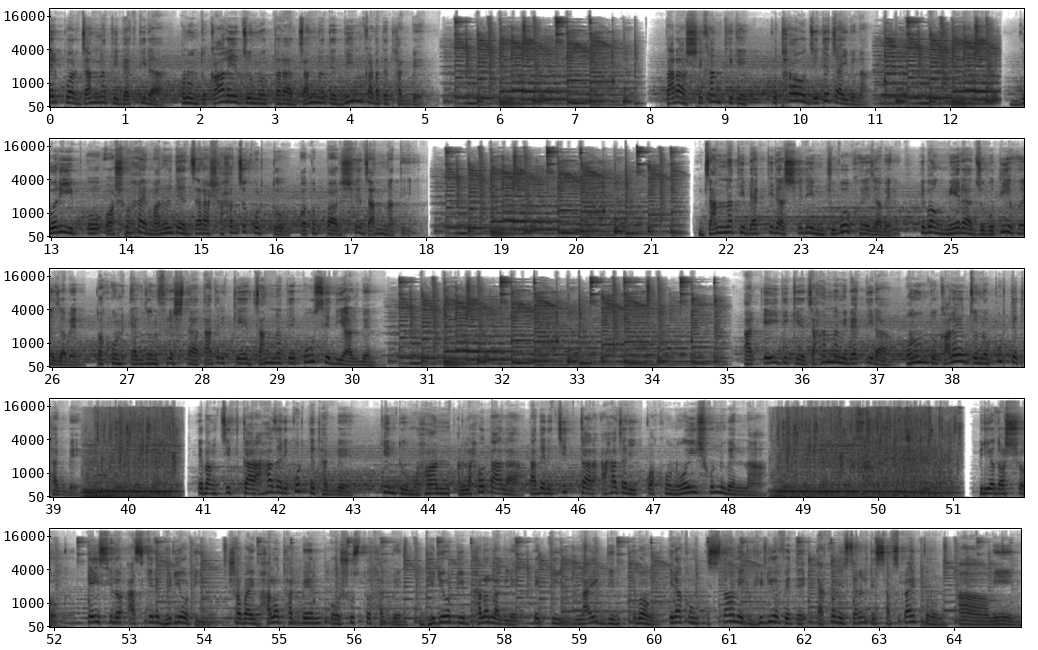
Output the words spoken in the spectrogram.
এরপর জান্নাতি ব্যক্তিরা অনন্তকালের জন্য তারা জান্নাতে দিন কাটাতে থাকবে। তারা সেখান থেকে কোথাও যেতে চাইবে না। গরিব ও অসহায় মানুষদের যারা সাহায্য করত, অতঃপর সে জান্নাতি। জান্নাতি ব্যক্তিরা সেদিন যুবক হয়ে যাবেন এবং মেয়েরা যুবতী হয়ে যাবেন। তখন একজন ফ্রেস্তা তাদেরকে জান্নাতে পৌঁছে দিয়ে আসবেন। আর এই দিকে জাহান্নামী ব্যক্তিরা অনন্তকালের জন্য পুড়তে থাকবে এবং চিৎকার আহাজারি করতে থাকবে। কিন্তু মহান আল্লাহ তাআলা তাদের চিৎকার আহাজারি কখনোই শুনবেন না। প্রিয় দর্শক, এই ছিল আজকের ভিডিওটি। সবাই ভালো থাকবেন ও সুস্থ থাকবেন। ভিডিওটি ভালো লাগলে একটি লাইক দিন এবং এরকম ইসলামিক ভিডিও পেতে এখনই চ্যানেলটি সাবস্ক্রাইব করুন। আমিন।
